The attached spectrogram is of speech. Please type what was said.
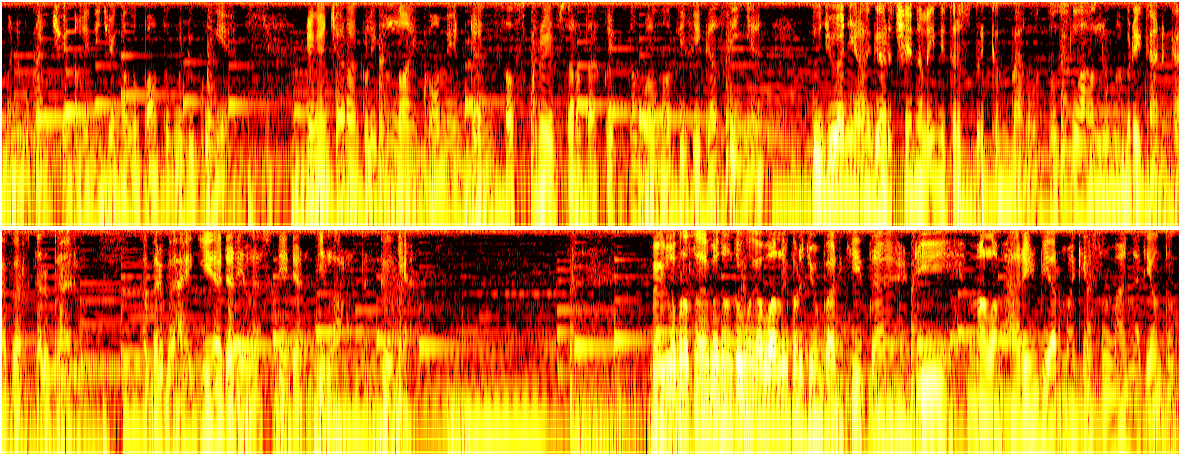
menemukan channel ini jangan lupa untuk mendukungnya dengan cara klik like, komen, dan subscribe, serta klik tombol notifikasinya. Tujuannya agar channel ini terus berkembang untuk selalu memberikan kabar terbaru. Kabar bahagia dari Lesti dan Bilar tentunya. Baiklah persahabat untuk mengawali perjumpaan kita di malam hari ini biar makin semangat ya untuk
